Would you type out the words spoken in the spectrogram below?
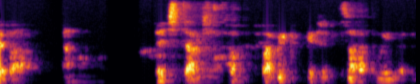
えば、あの、デジタルのファブリケーションにつながってもいいんだけど、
